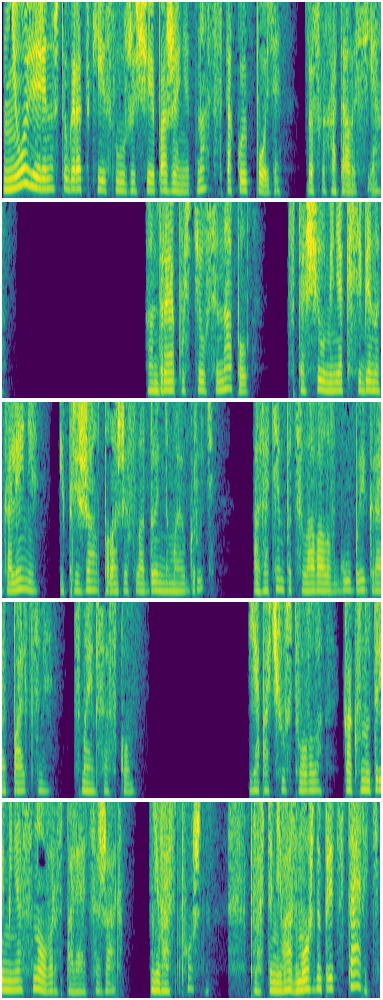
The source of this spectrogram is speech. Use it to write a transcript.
Не уверена, что городские служащие поженят нас в такой позе, расхохоталась я. Андрей опустился на пол, втащил меня к себе на колени и прижал, положив ладонь на мою грудь, а затем поцеловал в губы, играя пальцами с моим соском. Я почувствовала, как внутри меня снова распаляется жар. Невозможно, просто невозможно представить,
